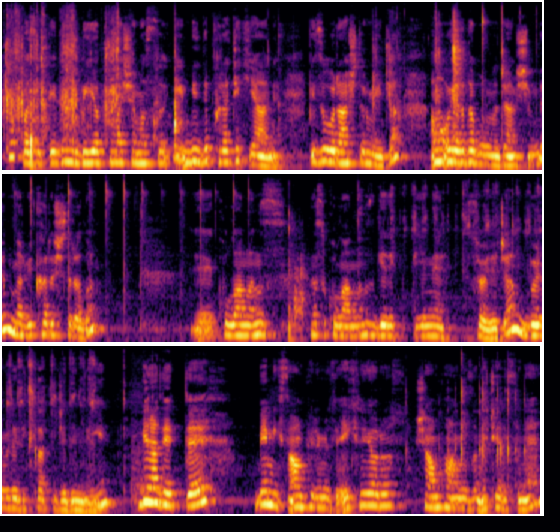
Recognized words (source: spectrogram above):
Çok basit dediğim gibi yapım aşaması bir de pratik yani. Bizi uğraştırmayacak. Ama uyarıda bulunacağım şimdi. Bunları bir karıştıralım. Ee, kullanmanız, nasıl kullanmanız gerektiğini söyleyeceğim. Bu bölümü de dikkatlice dinleyin. Bir adet de Bemix ampulümüzü ekliyoruz şampuanımızın içerisine.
